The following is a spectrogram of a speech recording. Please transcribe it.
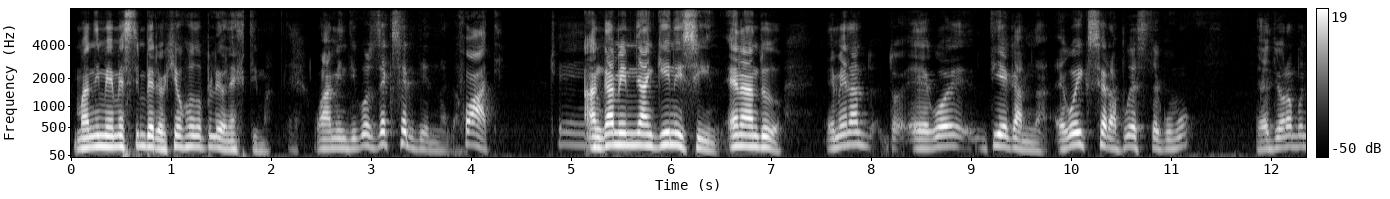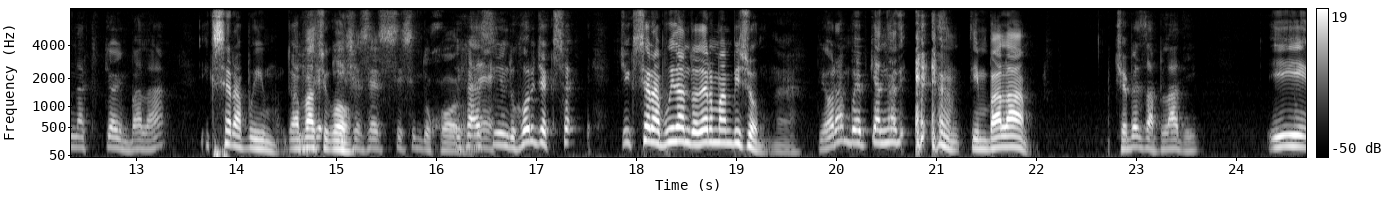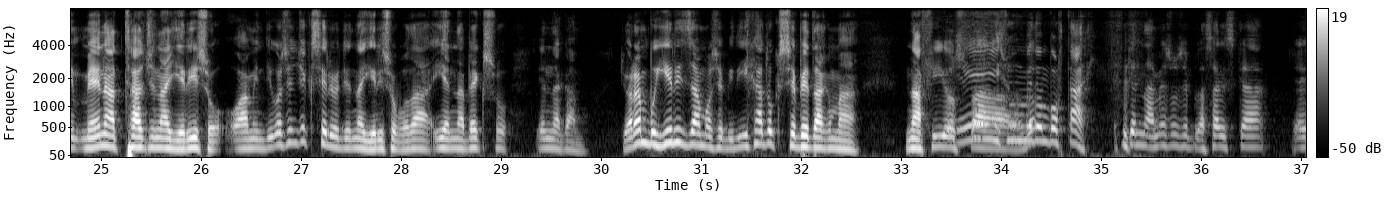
Μα αν είμαι μες στην περιοχή έχω το πλεονέκτημα. Ο αμυντικός δεν ξέρει τι είναι να κάνει. Φοάται. Και και... αν κάνει μια κίνηση, έναν τούτο. Εμένα, το, εγώ ε, τι έκανα. Εγώ ήξερα που έστεκου μου, γιατί ώρα που είναι να πιω η μπάλα, ήξερα που ήμουν. Το βασικό. Είχες αίσθηση του χώρου. Είχα Ναι. αίσθηση του χώρου και, ξέ, και ήξερα που ήταν το δέρμα πίσω μου. Ναι. Η ώρα που έπιανα την μπάλα και έπαιζα πλάτη ή με ένα touch να γυρίσω, ο αμυντικός δεν ξέρει ότι είναι να γυρίσω ποδά ή να παίξω ή να κάνω. Και η ώρα που γύριζα όμως επειδή είχα το ξεπέταγμα να φύγω Ε, στα... ήσουν με τον πορτάρι. Έφτιανα αμέσως σε πλασάρισκα. Ε,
